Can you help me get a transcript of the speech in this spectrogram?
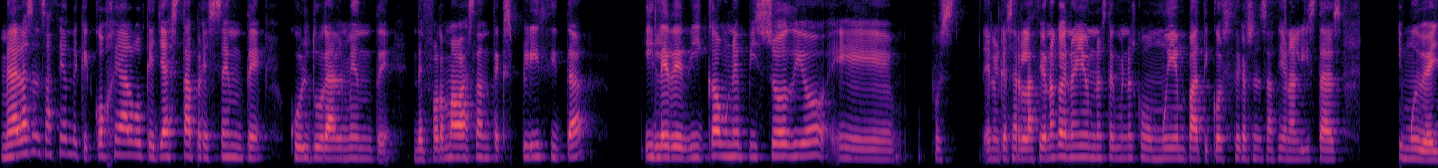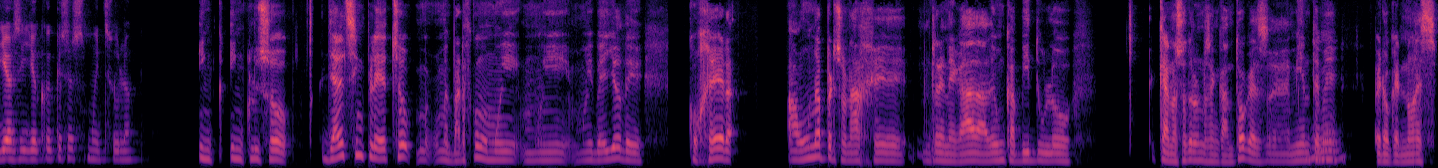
me da la sensación de que coge algo que ya está presente culturalmente de forma bastante explícita y le dedica un episodio eh, pues, en el que se relaciona con ello en unos términos como muy empáticos, cero sensacionalistas y muy bellos, y yo creo que eso es muy chulo. In- incluso ya el simple hecho me parece como muy, muy, muy bello de coger a una personaje renegada de un capítulo que a nosotros nos encantó, que es eh, Miénteme, Mm. pero que no es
